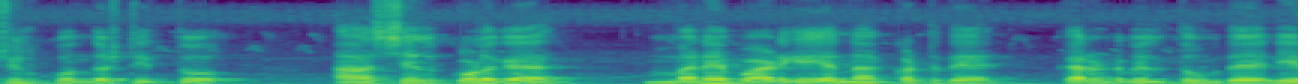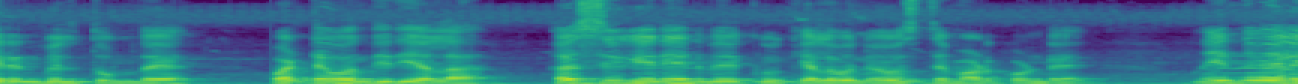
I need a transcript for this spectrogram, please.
ಶಿಲ್ಕ್ ಒಂದಷ್ಟಿತ್ತು. ಆ ಶಿಲ್ಕ್ ಒಳಗೆ ಮನೆ ಬಾಡಿಗೆಯನ್ನು ಕಟ್ಟಿದೆ ಕರೆಂಟ್ ಬಿಲ್ ತುಂಬಿದೆ, ನೀರಿನ ಬಿಲ್ ತುಂಬಿದೆ. ಹೊಟ್ಟೆ ಒಂದು ಇದೆಯಲ್ಲ, ಹಸಿವಿಗೆ ಏನೇನು ಬೇಕು ಕೆಲವೊಂದು ವ್ಯವಸ್ಥೆ ಮಾಡಿಕೊಂಡೆ. ಇನ್ಮೇಲೆ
